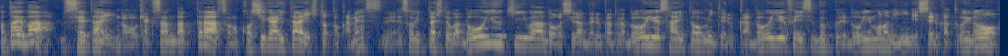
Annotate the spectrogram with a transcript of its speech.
例えば整体院のお客さんだったらその腰が痛い人とかねそういった人がどういうキーワードを調べるかとかどういうサイトを見てるかどういうフェイスブックでどういうものにいいねしてるかというのを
